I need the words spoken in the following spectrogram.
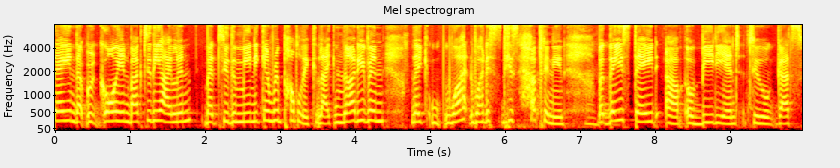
saying that we're going back to the island but to the dominican republic. Like not even like what what is this happening? But they stayed uh, obedient to god's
